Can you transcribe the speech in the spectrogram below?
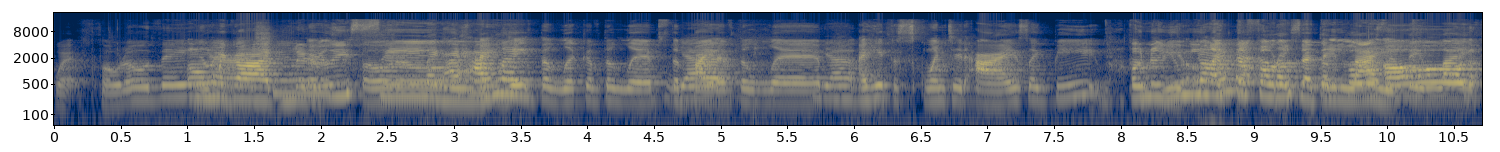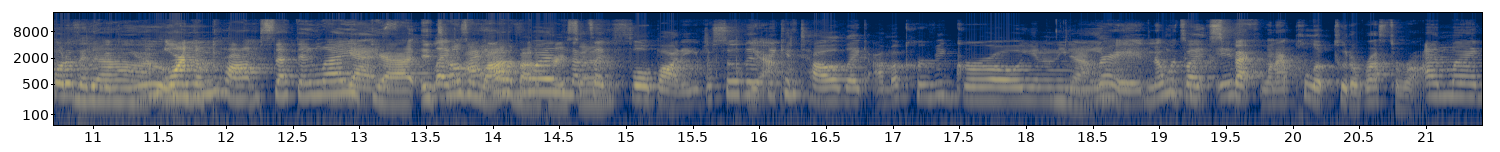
what photo they. Oh my God, choose. literally Photos. same. Like, I have, I like- hate the lick of the lips, the Yeah. bite of the lip. Yeah. I hate the squinted eyes. Like, be. Oh no, you real. mean No, like the photos like, that the they oh, photos like. that they oh, like. the photos that Yeah. they give you. Or the prompts that they like. Yes. Yeah, it Like, tells a I lot about one a person. That's like full body, just so that Yeah. they can tell like I'm a curvy girl. You know what I Yeah. mean? Right. Know what to But if- expect when I pull up to the restaurant. And like.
